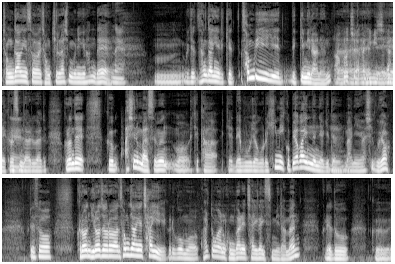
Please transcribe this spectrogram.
정당에서의 정치를 하신 분이긴 한데 네. 음, 이렇게 상당히 이렇게 선비 느낌이 나는. 아, 그렇죠. 약간 예, 이미지가. 예, 그렇습니다. 예. 그리고 아주. 그런데 그 하시는 말씀은 뭐 이렇게 다 이렇게 내부적으로 힘이 있고 뼈가 있는 얘기들 음. 많이 하시고요. 그래서 그런 이러저러한 성장의 차이 그리고 뭐 활동하는 공간의 차이가 있습니다만 그래도 그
